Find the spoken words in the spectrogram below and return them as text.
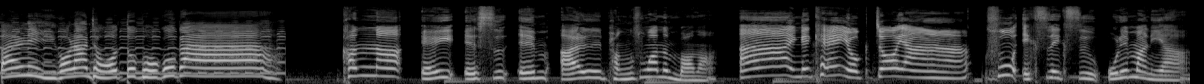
빨리 이거랑 저것도 보고 가. 칸나 ASMR 방송하는 만화. 아, 이게 K 욕조야. 후 XX 오랜만이야.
